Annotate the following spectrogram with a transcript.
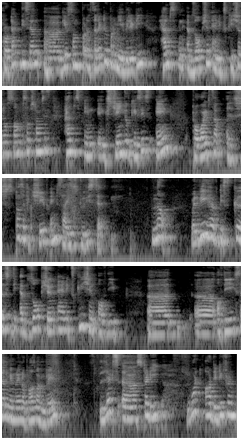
protect the cell, uh, give some selective permeability, helps in absorption and excretion of some substances, helps in exchange of gases and provides some uh, specific shape and size to the cell. Now, when we have discussed the absorption and excretion of the uh, uh, of the cell membrane or plasma membrane, let's uh, study what are the different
